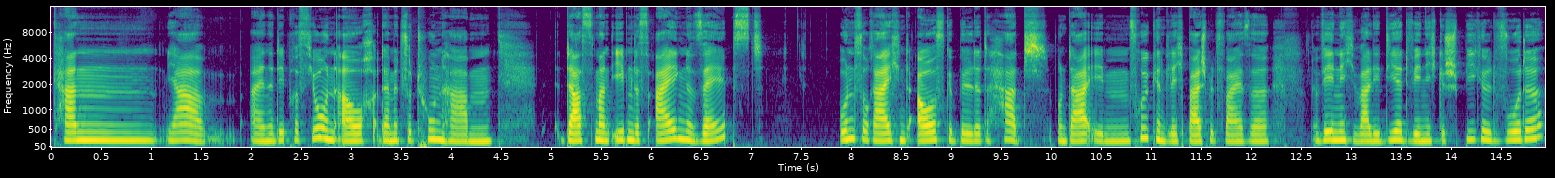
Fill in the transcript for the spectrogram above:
kann ja eine Depression auch damit zu tun haben, dass man eben das eigene Selbst unzureichend ausgebildet hat und da eben frühkindlich beispielsweise wenig validiert, wenig gespiegelt wurde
